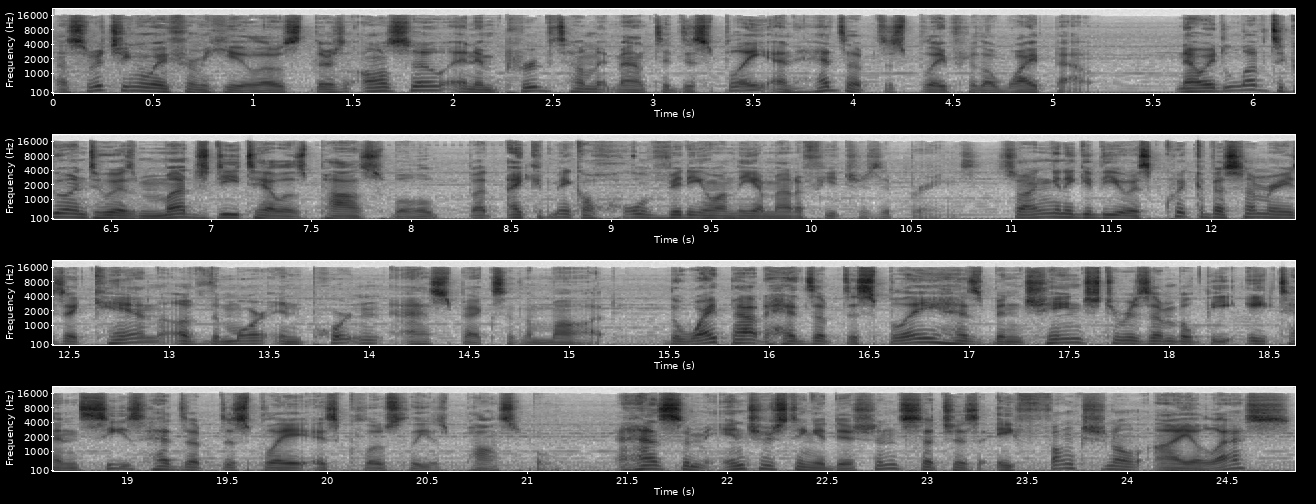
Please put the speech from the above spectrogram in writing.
Now switching away from helos, there's also an improved helmet mounted display and heads-up display for the Wipeout. Now I'd love to go into as much detail as possible, but I could make a whole video on the amount of features it brings. So I'm going to give you as quick of a summary as I can of the more important aspects of the mod. The Wipeout heads-up display has been changed to resemble the A10C's heads-up display as closely as possible. It has some interesting additions such as a functional ILS,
